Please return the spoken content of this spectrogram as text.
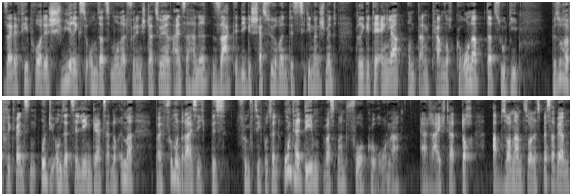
sei der Februar der schwierigste Umsatzmonat für den stationären Einzelhandel, sagte die Geschäftsführerin des City Management, Brigitte Engler. Und dann kam noch Corona dazu. Die Besucherfrequenzen und die Umsätze liegen derzeit noch immer bei 35 bis 50 Prozent unter dem, was man vor Corona erreicht hat. Doch ab Sonnabend soll es besser werden.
